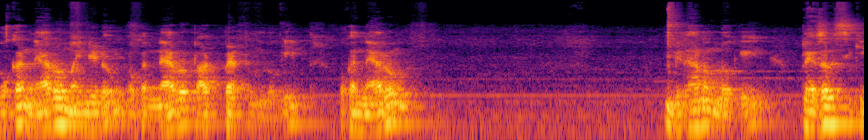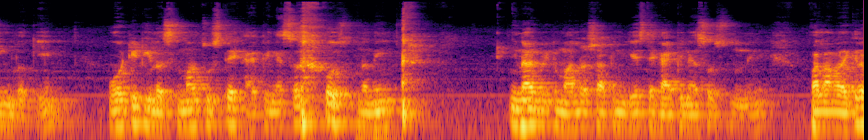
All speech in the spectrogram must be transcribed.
ఒక నేరో మైండెడ్ ఒక నేరో థాట్ ప్యాటర్న్లోకి ఒక నేరో విధానంలోకి ప్లెజర్ సీకింగ్లోకి ఓటీటీలో సినిమా చూస్తే హ్యాపీనెస్ వస్తుందని ఇనార్బిట్ మాల్లో షాపింగ్ చేస్తే హ్యాపీనెస్ వస్తుంది. ఫలానా దగ్గర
